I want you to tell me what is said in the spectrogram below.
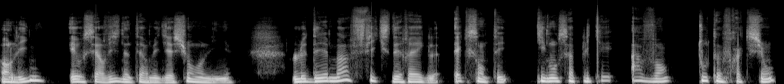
en ligne et aux services d'intermédiation en ligne. Le DMA fixe des règles ex ante qui vont s'appliquer avant toute infraction,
